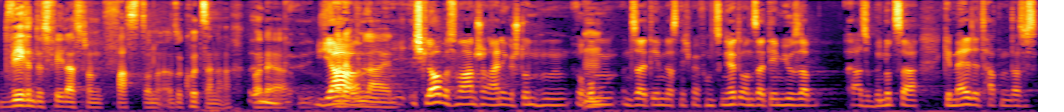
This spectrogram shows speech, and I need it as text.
während des Fehlers schon fast, sondern also kurz danach war der, Ja, war der online. ich glaube, es waren schon einige Stunden rum, seitdem das nicht mehr funktionierte und seitdem User, also Benutzer gemeldet hatten, dass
